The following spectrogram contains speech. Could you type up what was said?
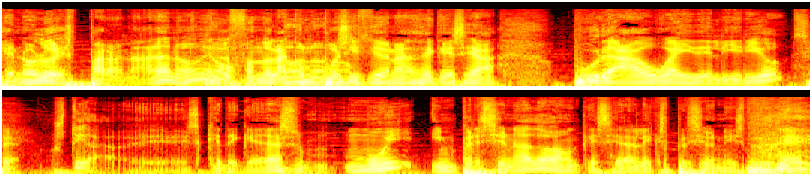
que no lo es para nada, ¿no? en el fondo la no, composición hace que sea pura agua y delirio. Sí. Hostia, es que te quedas muy impresionado, aunque sea el expresionismo. ¿eh?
